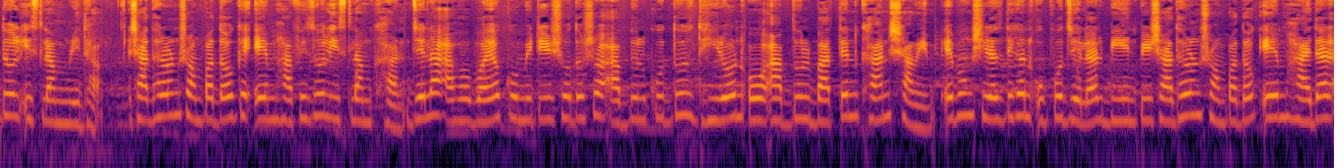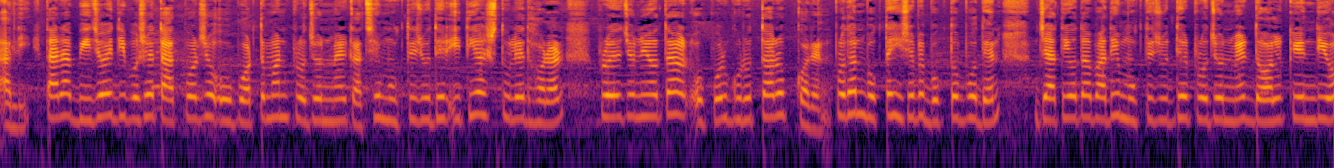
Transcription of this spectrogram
শহীদুল ইসলাম মৃধা। সাধারণ সম্পাদক এম হাফিজুল ইসলাম খান, জেলা আহ্বায়ক কমিটির সদস্য আব্দুল কুদ্দুস ধীরন ও আব্দুল বাতেন খান শামীম এবং সিরাজদিখান উপজেলার বিএনপির সাধারণ সম্পাদক এম হায়দার আলী। তারা বিজয় দিবসের তাৎপর্য ও বর্তমান প্রজন্মের কাছে মুক্তিযুদ্ধের ইতিহাস তুলে ধরার প্রয়োজনীয়তার ওপর গুরুত্ব আরোপ করেন। প্রধান বক্তা হিসেবে বক্তব্য দেন, জাতীয়তাবাদী মুক্তিযুদ্ধের প্রজন্মের দল কেন্দ্রীয়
